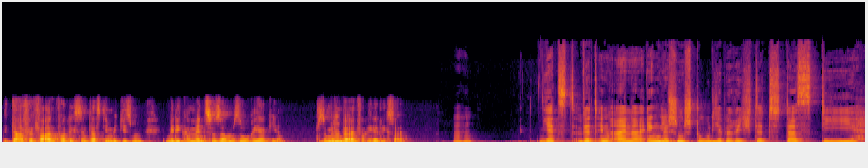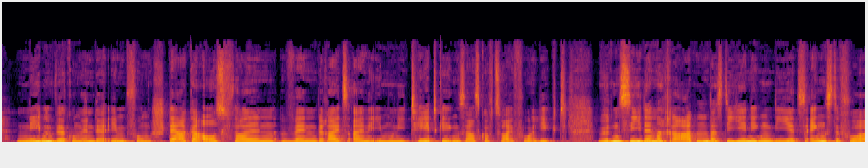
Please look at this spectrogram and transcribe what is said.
dafür verantwortlich sind, dass die mit diesem Medikament zusammen so reagieren. Das müssen mhm. wir einfach ehrlich sein. Mhm. Jetzt wird in einer englischen Studie berichtet, dass die Nebenwirkungen der Impfung stärker ausfallen, wenn bereits eine Immunität gegen SARS-CoV-2 vorliegt. Würden Sie denn raten, dass diejenigen, die jetzt Ängste vor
